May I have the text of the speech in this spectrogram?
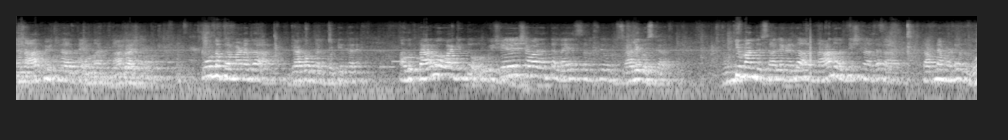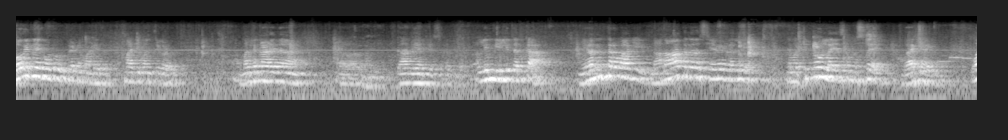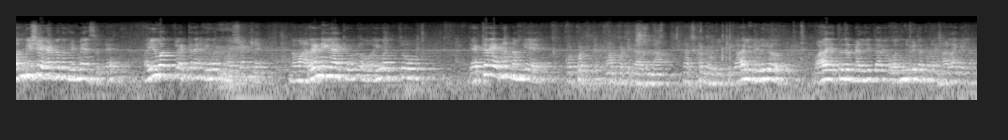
ನನ್ನ ಆತ್ಮೀಯರಾದಂಥ ಎಂ ಆರ್ ನಾಗರಾಜ್ ಪೂರ್ಣ ಪ್ರಮಾಣದ ಜಾಗವನ್ನು ಕೊಟ್ಟಿದ್ದಾರೆ. ಅದು ಪ್ರಾರಂಭವಾಗಿದ್ದು ವಿಶೇಷವಾದಂಥ ಲಯನ್ಸ್ ಸಂಸ್ಥೆ ಒಂದು ಶಾಲೆಗೋಸ್ಕರ. ಬುದ್ಧಿಮಾಂದ್ಯ ಶಾಲೆಗಳಿಂದ ನಾನು ಅಧ್ಯಕ್ಷನಾದಾಗ ಸ್ಥಾಪನೆ ಮಾಡಿ ಅದು ಗೋವಿಂದೇಗೌಡರು ಉದ್ಘಾಟನೆ ಮಾಡಿದರು ಮಾಜಿ ಮಂತ್ರಿಗಳು. ಮಲೆನಾಡಿನ ಗಾಂಧಿ ಅಂತ ಅಲ್ಲಿಂದ ಇಲ್ಲಿ ತನಕ ನಿರಂತರವಾಗಿ ನಾನಾ ಥರದ ಸೇವೆಗಳಲ್ಲಿ ನಮ್ಮ ಚಿಕ್ಕಮೂಲ ಲಯ ಸಂಸ್ಥೆ ಭಾಗಿಯಾಗಿದೆ. ಒಂದು ವಿಷಯ ಹೇಳಬೇಕು ಹೆಮ್ಮೆ ಅನಿಸುತ್ತೆ. ಐವತ್ತು ಎಕರೆ, ಐವತ್ತು ವರ್ಷಕ್ಕೆ ನಮ್ಮ ಅರಣ್ಯ ಇಲಾಖೆಯವರು ಐವತ್ತು ಎಕರೆಯನ್ನು ನಮಗೆ ಕೊಟ್ಕೊಟ್ಟು, ಮಾಡಿಕೊಟ್ಟಿದ್ದಾರೆ. ಅದನ್ನು ನಡ್ಸ್ಕೊಂಡು ಹೋಗ್ಲಿಕ್ಕೆ. ಅಲ್ಲಿ ಗಿಡಗಳು ಭಾಳ ಎತ್ತರದಲ್ಲಿ ಬೆಳೆದಿದ್ದಾವೆ. ಒಂದು ಗಿಡ ಕೂಡ ಹಾಳಾಗಿಲ್ಲ.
